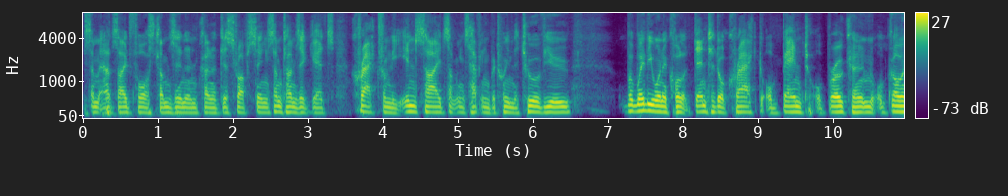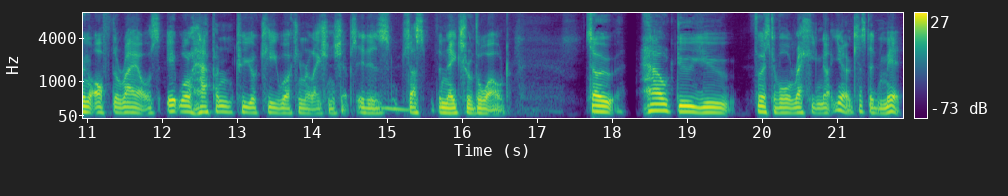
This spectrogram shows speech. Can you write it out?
Some outside force comes in and kind of disrupts things. Sometimes it gets cracked from the inside. Something's happening between the two of you. But whether you want to call it dented or cracked or bent or broken or going off the rails, it will happen to your key working relationships. It is just the nature of the world. So, how do you, first of all, recognize, you know, just admit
